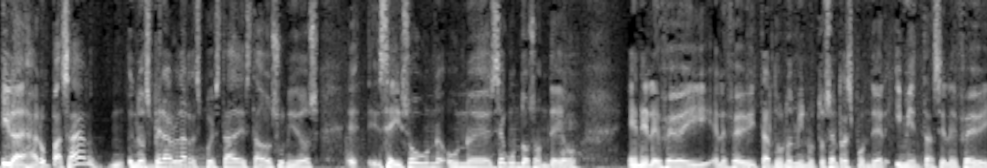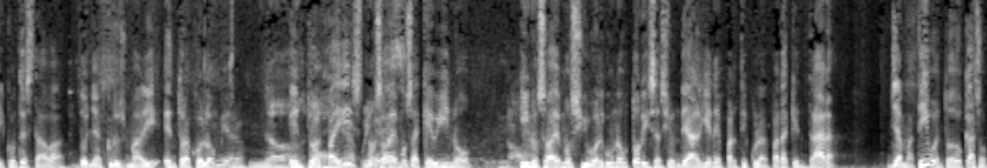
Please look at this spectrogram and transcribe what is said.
y la dejaron pasar. No esperaron la respuesta de Estados Unidos. Eh, eh, se hizo un, un, eh, segundo sondeo en el FBI. El FBI tardó unos minutos en responder y mientras el FBI contestaba, doña Cruz Mari entró a Colombia. No, entró no, al país. No pues. sabemos a qué vino No. y no sabemos si hubo alguna autorización de alguien en particular para que entrara. Llamativo en todo caso.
